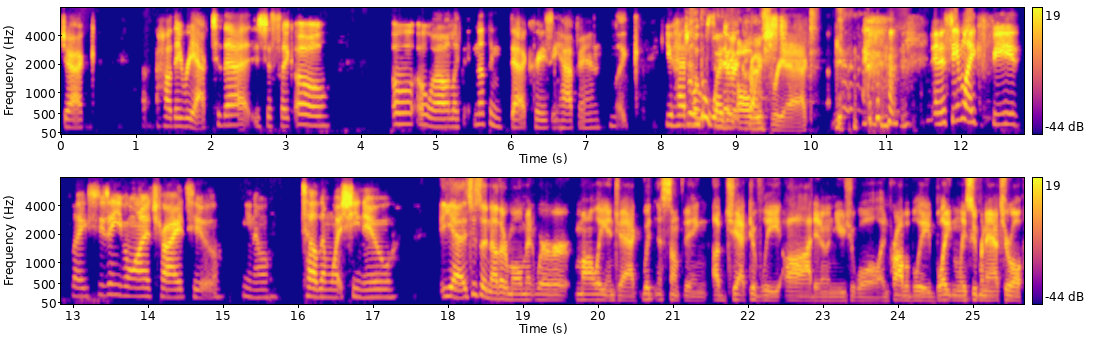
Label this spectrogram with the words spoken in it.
Jack, how they react to that is just like, oh, oh, oh well, like nothing that crazy happened. Like you had Well, hopes the way they, they were always crushed. react. and it seemed like Fee, like she didn't even want to try to, you know, tell them what she knew. Yeah, it's just another moment where Molly and Jack witness something objectively odd and unusual and probably blatantly supernatural,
